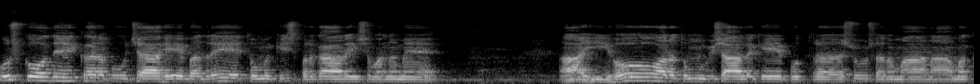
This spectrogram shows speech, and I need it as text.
उसको देखकर पूछा, हे बद्रे, तुम किस प्रकार इस वन में आई हो? और तुम विशाल के पुत्र सुशर्मा नामक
